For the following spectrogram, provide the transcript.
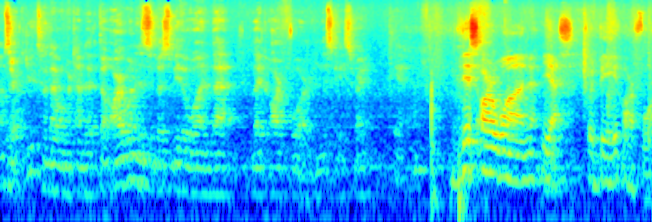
I'm sorry, could you explain that one more time? The, the R one is supposed to be the one that, like R four in this case, right? Yeah. this R one, yes, would be R four.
